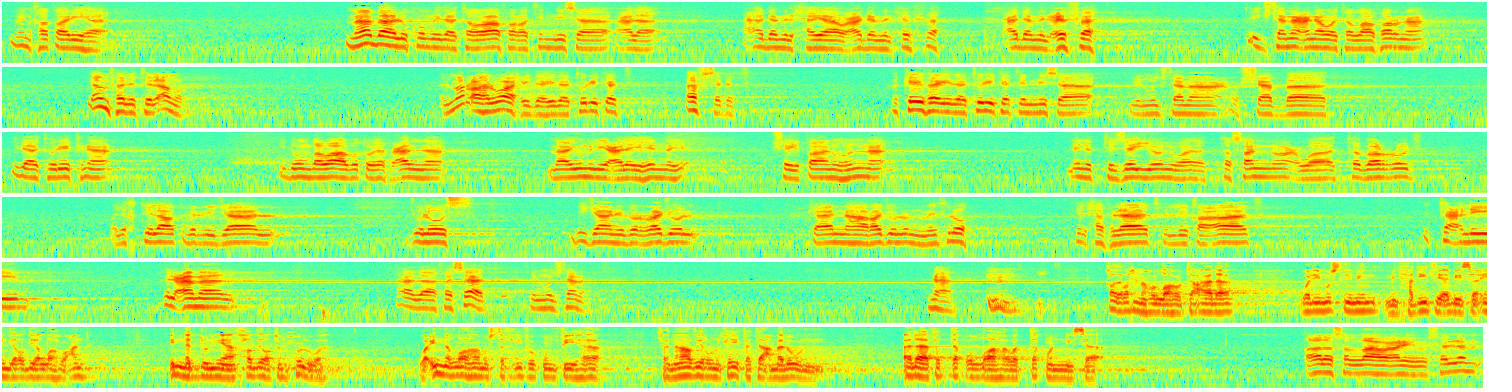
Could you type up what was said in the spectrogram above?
من خطرها. ما بالكم إذا توافرت النساء على عدم الحياء وعدم الحفة عدم العفة؟ اجتمعنا وتضافرنا ينفلت الأمر. المرأة الواحدة إذا تركت أفسدت. فكيف إذا تركت النساء للمجتمع والشابات؟ إذا تركنا بدون ضوابط ويفعلن ما يملي عليهن شيطانهن من التزين والتصنع والتبرج والاختلاط بالرجال جلوس بجانب الرجل كأنها رجل مثله في الحفلات في اللقاءات في التعليم في العمل. هذا فساد في المجتمع. نعم. قال رحمه الله تعالى ولمسلم من حديث أبي سعيد رضي الله عنه إن الدنيا خضرة حلوة وإن الله مستخلفكم فيها فناظر كيف تعملون. ألا فاتقوا الله واتقوا النساء. قال صلى الله عليه وسلم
